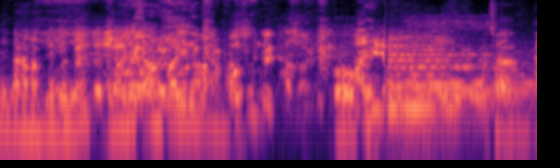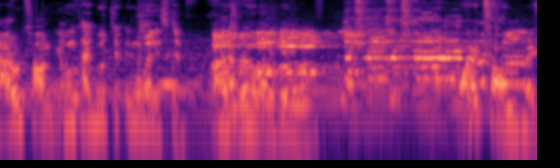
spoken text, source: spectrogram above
যে গান আমরা প্লে করে দেবো। সাউন্ড কোয়ালিটি ভালো। ওকে আচ্ছা দারুণ সাউন্ড এবং থাকবে হচ্ছে একটা মোবাইল স্ট্যান্ড এখানে আপনার মোবাইলে খেয়ে দেবেন অনেক সাউন্ড ভাই।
